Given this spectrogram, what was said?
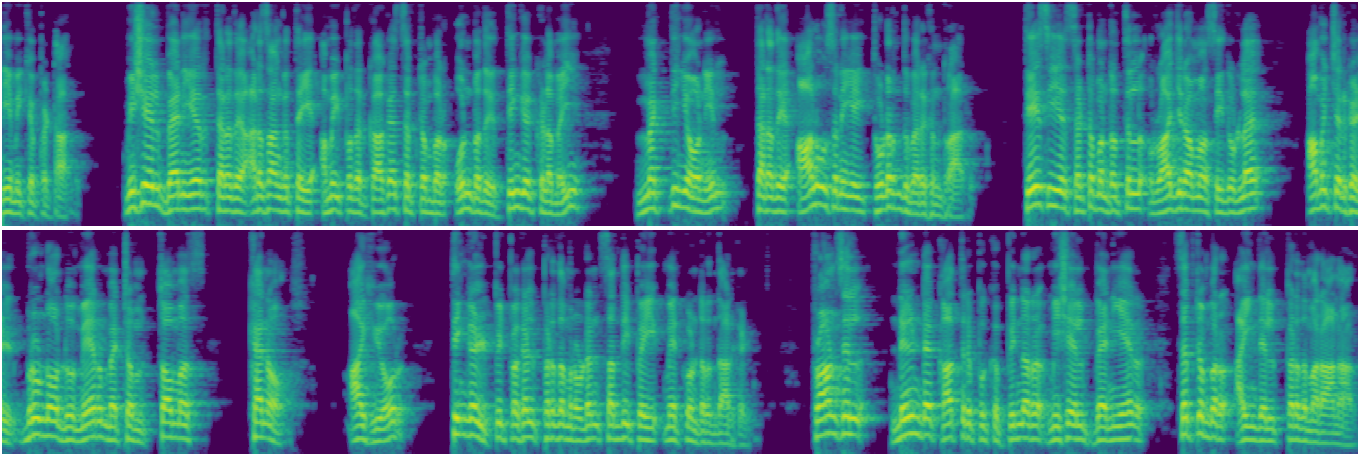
நியமிக்கப்பட்டார். மிஷேல் பேனியர் தனது அரசாங்கத்தை அமைப்பதற்காக செப்டம்பர் ஒன்பது திங்கட்கிழமை மெக்தியோனில் தனது ஆலோசனையை தொடர்ந்து வருகின்றார். தேசிய சட்டமன்றத்தில் ராஜினாமா செய்துள்ள அமைச்சர்கள் புருனோ லுமேர் மற்றும் தோமஸ் கனோ ஆகியோர் திங்கள் பிற்பகல் பிரதமருடன் சந்திப்பை மேற்கொண்டிருந்தார்கள். பிரான்சில் நீண்ட காத்திருப்புக்கு பின்னர் மிஷேல் பெனியர் செப்டம்பர் ஐந்தில் பிரதமரானார்.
